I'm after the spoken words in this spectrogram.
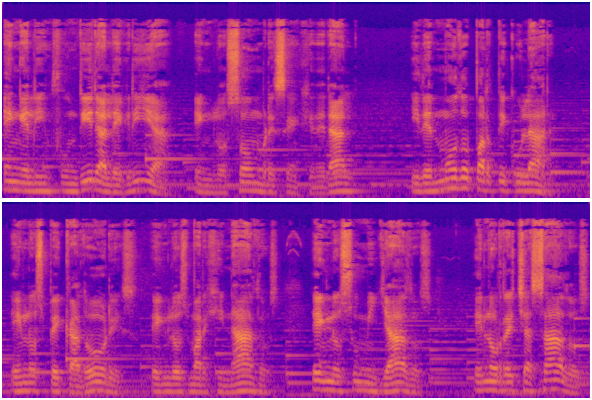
en el infundir alegría en los hombres en general y de modo particular en los pecadores, en los marginados, en los humillados, en los rechazados,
